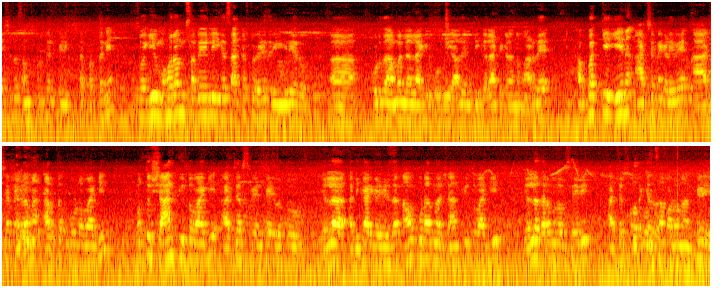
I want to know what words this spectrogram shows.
ದೇಶದ ಸಂಸ್ಕೃತಿ ಅಂತ ಹೇಳಿ ಇಷ್ಟಪಡ್ತೇನೆ ಸೊ ಈ ಮೊಹರಂ ಸಭೆಯಲ್ಲಿ ಈಗ ಸಾಕಷ್ಟು ಹೇಳಿದ್ರಿ ಹಿರಿಯರು. ಕುಡಿದ ಅಮಲ್ನಲ್ಲಾಗಿರ್ಬೋದು ಯಾವುದೇ ರೀತಿ ಗಲಾಟೆಗಳನ್ನು ಮಾಡದೆ ಹಬ್ಬಕ್ಕೆ ಏನು ಆಚರಣೆಗಳಿವೆ, ಆ ಆಚರಣೆಗಳನ್ನು ಅರ್ಥಪೂರ್ಣವಾಗಿ ಮತ್ತು ಶಾಂತಿಯುತವಾಗಿ ಆಚರಿಸ್ರಿ ಅಂತ ಹೇಳಿ ಇವತ್ತು ಎಲ್ಲ ಅಧಿಕಾರಿಗಳು ಹೇಳಿದ್ದಾರೆ. ನಾವು ಕೂಡ ಅದನ್ನ ಶಾಂತಿಯುತವಾಗಿ ಎಲ್ಲ ಧರ್ಮದವರು ಸೇರಿ ಆಚರಿಸುವಂತ ಕೆಲಸ ಮಾಡೋಣ ಅಂತ ಹೇಳಿ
